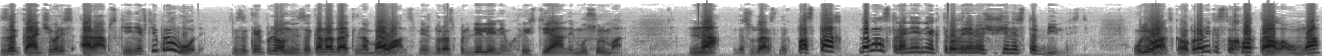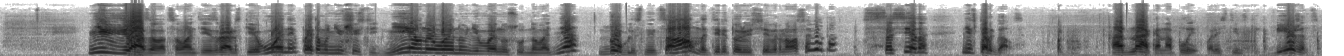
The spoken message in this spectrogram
заканчивались арабские нефтепроводы. Закрепленный законодательно баланс между распределением христиан и мусульман на государственных постах давал стране некоторое время ощущение стабильности. У ливанского правительства хватало ума не ввязываться в антиизраильские войны, поэтому ни в шестидневную войну, ни в войну судного дня доблестный Цагал на территорию Северного Совета соседа не вторгался. Однако наплыв палестинских беженцев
